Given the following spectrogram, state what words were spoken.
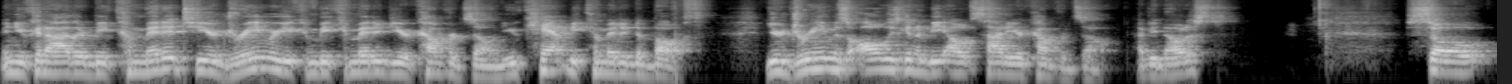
And you can either be committed to your dream or you can be committed to your comfort zone. You can't be committed to both. Your dream is always going to be outside of your comfort zone. Have you noticed? So,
